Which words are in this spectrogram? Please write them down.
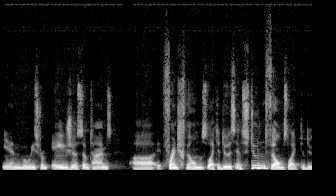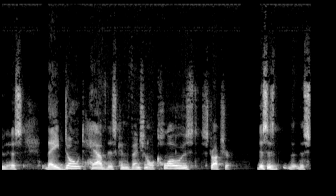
in movies from Asia sometimes. Uh, French films like to do this, and student films like to do this. They don't have this conventional closed structure. This is the, the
